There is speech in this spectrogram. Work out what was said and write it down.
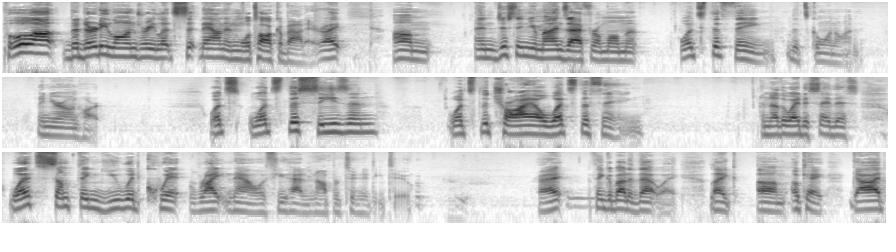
Pull out the dirty laundry. Let's sit down and we'll talk about it. Right? Um, and just in your mind's eye for a moment, what's the thing that's going on in your own heart? What's what's the season? What's the trial? What's the thing? Another way to say this, what's something you would quit right now if you had an opportunity to? Right? Think about it that way. Like, um, okay, God,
